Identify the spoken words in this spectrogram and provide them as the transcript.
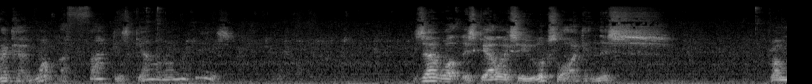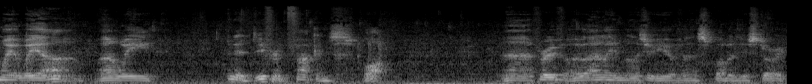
Okay, what the fuck is going on with this? Is that what this galaxy looks like in this from where we are. Are we in a different fucking spot? Uh, proof of alien militia UFO spotted historical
